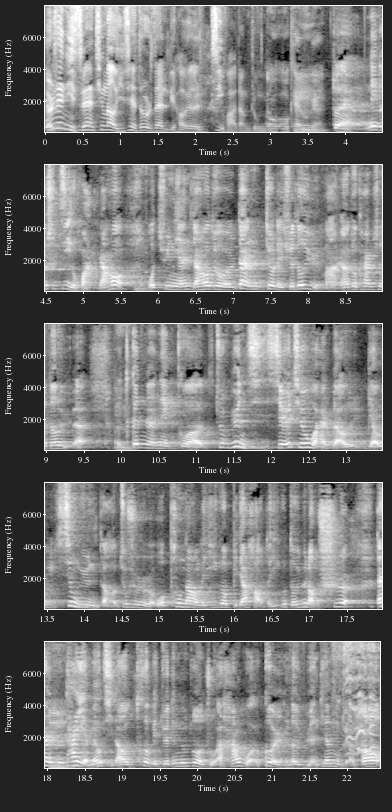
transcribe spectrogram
而且你现在听到一切都是在李皓月的计划当中的。哦，OK OK，对，那个是计划。然后我去年，然后就但就得学德语嘛，然后就开始学德语，呃，跟着那个就运气，其实其实我还是比较比较幸运的，就是我碰到了一个比较好的一个德语老师，但是他也没有起到特别决定性作用，主要还是我个人的语言天赋比较高。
